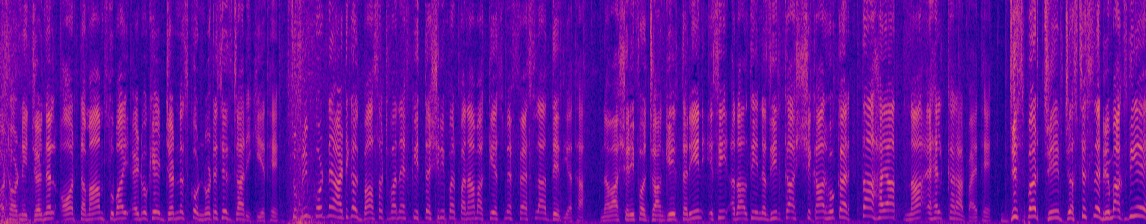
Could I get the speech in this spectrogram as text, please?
अटॉर्नी जनरल और तमाम सुबाई एडवोकेट जनरल को नोटिस जारी किए थे। सुप्रीम कोर्ट ने आर्टिकल बासठ वन एफ़ की तशरी आरोप पनामा केस में फैसला दे दिया था। नवाज़ शरीफ और जहांगीर तरीन इसी अदालती नजीर का शिकार होकर ताहयात नाअहल करार पाए थे। जिस पर चीफ जस्टिस ने रिमार्क्स दिए,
